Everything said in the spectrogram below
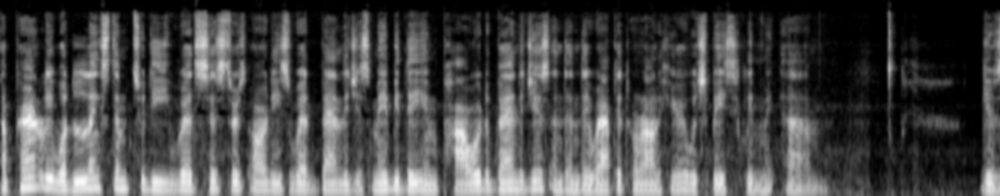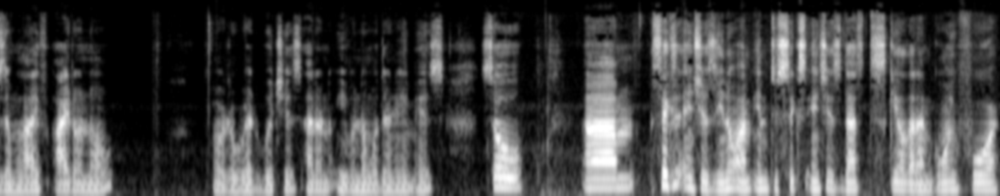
apparently what links them to the red sisters are these red bandages. Maybe they empower the bandages and then they wrapped it around here which basically um, gives them life. I don't know or the red witches. I don't even know what their name is. So um, six inches you know i'm into six inches. That's the scale that i'm going for.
